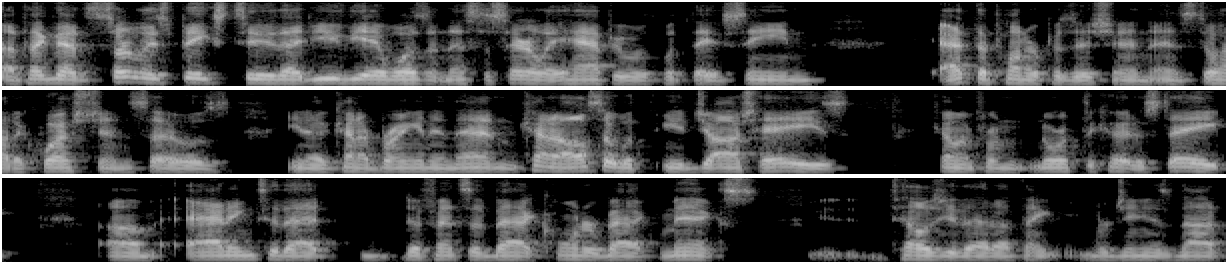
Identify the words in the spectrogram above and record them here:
I think that certainly speaks to that UVA wasn't necessarily happy with what they've seen at the punter position and still had a question. So it was, you know, kind of bringing in that and kind of also with you know, Josh Hayes coming from North Dakota State, um, adding to that defensive back cornerback mix tells you that I think Virginia's not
